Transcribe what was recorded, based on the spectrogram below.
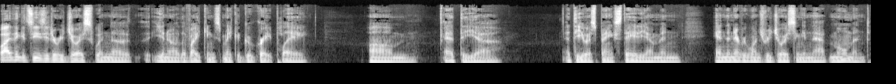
well, I think it's easy to rejoice when uh, you know the Vikings make a great play um, at the uh, at the U.S. Bank Stadium, and and then everyone's rejoicing in that moment.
